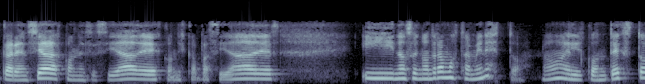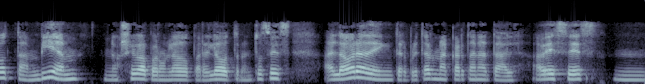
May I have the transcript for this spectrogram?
carenciadas con necesidades, con discapacidades. Y nos encontramos también esto, ¿no? El contexto también nos lleva para un lado o para el otro. Entonces, a la hora de interpretar una carta natal, a veces mm,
